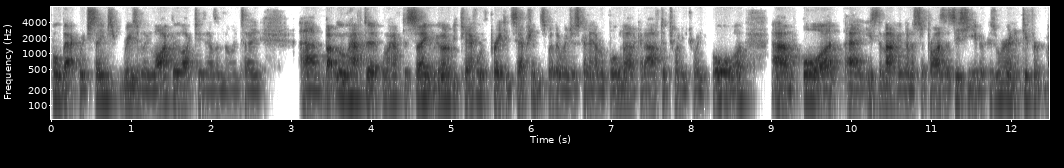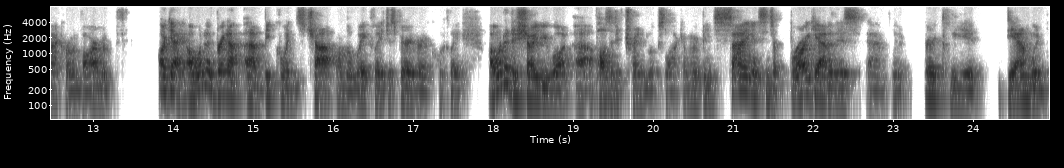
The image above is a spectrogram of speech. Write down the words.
pullback, which seems reasonably likely, like 2019. Um, but we'll have to we'll have to see. We want to be careful with preconceptions whether we're just going to have a bull market after 2024, um, or uh, is the market going to surprise us this year because we're in a different macro environment. Okay, I want to bring up um, Bitcoin's chart on the weekly just very, very quickly. I wanted to show you what uh, a positive trend looks like. And we've been saying it since it broke out of this um, you know, very clear downward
